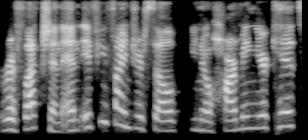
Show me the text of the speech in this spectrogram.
reflection. And if you find yourself you know harming your kids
